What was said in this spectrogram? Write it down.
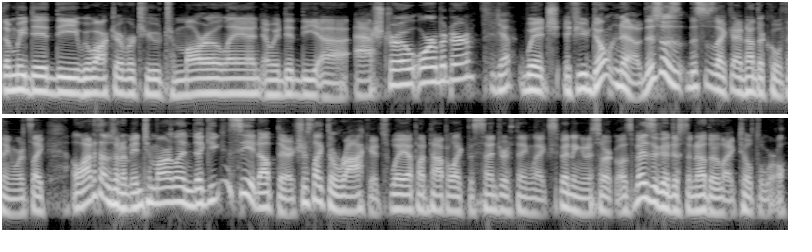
then we did the we walked over to Tomorrowland and we did the uh, Astro Orbiter. Yep. Which, if you don't know, this was this is like another cool thing where it's like a lot of times when I'm in Tomorrowland, like you can see it up there. It's just like the rockets way up on top of like the center thing, like spinning in a circle. It's basically just another like tilt a whirl,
